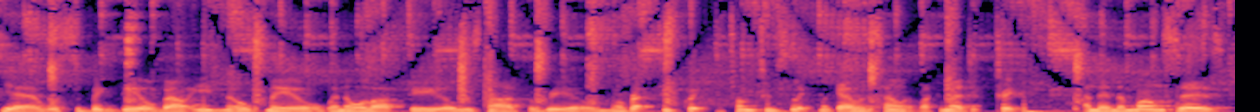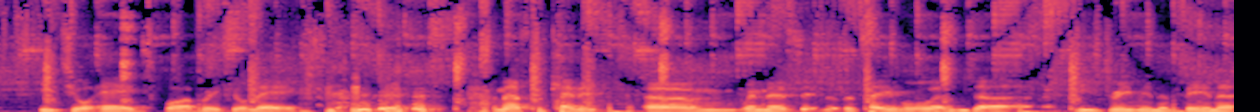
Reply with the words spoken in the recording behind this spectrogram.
yeah, what's the big deal about eating oatmeal when all I feel is tired for real? My rap's too quick, my tongue too slick, my gallant talent like a magic trick. And then the mum says, eat your eggs before I break your leg. and that's to Kenny um, when they're sitting at the table and uh, he's dreaming of being a,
